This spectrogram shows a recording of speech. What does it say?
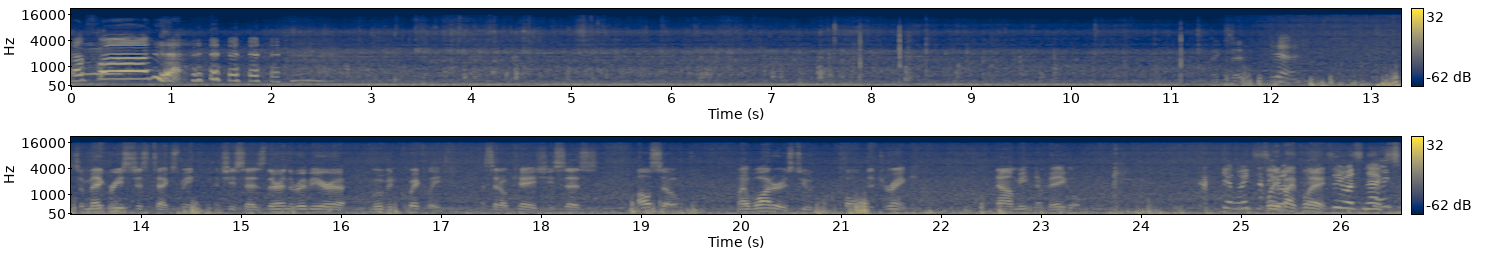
Have fun. Yeah. Yeah. So Meg Reese just texted me and she says they're in the Riviera moving quickly. I said okay. She says also my water is too cold to drink. Now I'm eating a bagel. I Can't wait to see, Play what, by play. see what's next.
